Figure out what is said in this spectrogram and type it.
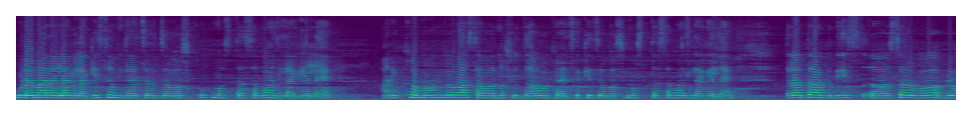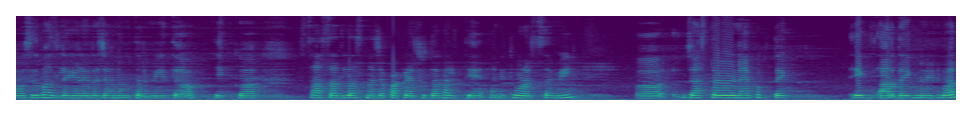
उड्या मारायला लागला की समजायचं जवस खूप मस्त असा भाजला गेला आहे आणि खमंग वासावरनं सुद्धा ओळखायचं की जवस मस्त असा भाजला गेला आहे तर आता अगदी सर्व व्यवस्थित भाजले गेले त्याच्यानंतर मी इथं एक सात सहा सात लसणाच्या पाकळ्यासुद्धा घालते आणि थोडंसं मी जास्त वेळ नाही फक्त एक एक अर्धा एक मिनिटवर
